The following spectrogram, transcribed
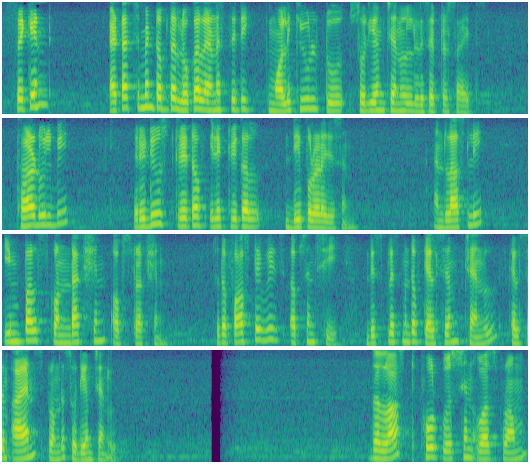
Second, attachment of the local anesthetic molecule to sodium channel receptor sites. Third will be reduced rate of electrical depolarization. And lastly, impulse conduction obstruction. So the first step is option C, displacement of calcium channel, calcium ions from the sodium channel. The last four question was from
